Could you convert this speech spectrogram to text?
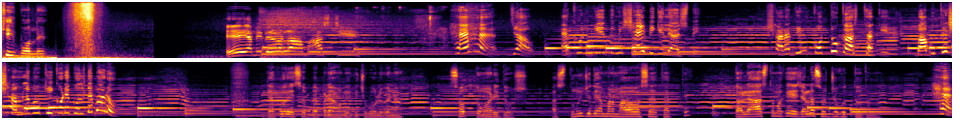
কি বলে? এই আমি বেরোলাম আসছি। হ্যাঁ হ্যাঁ যাও। এখন গিয়ে তুমি সেই বিকেলে আসবে। সারাদিন কত কাজ থাকে। বাবুকে সামলাবো কি করে বলতে পারো? দেখো এসব ব্যাপারে আমাকে কিছু বলবে না। সব তোমারই দোষ। আজ তুমি যদি আমার মা বাবার সাথে থাকতে তাহলে আজ তোমাকে এ জ্বালা সহ্য করতে হতো না। হ্যাঁ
